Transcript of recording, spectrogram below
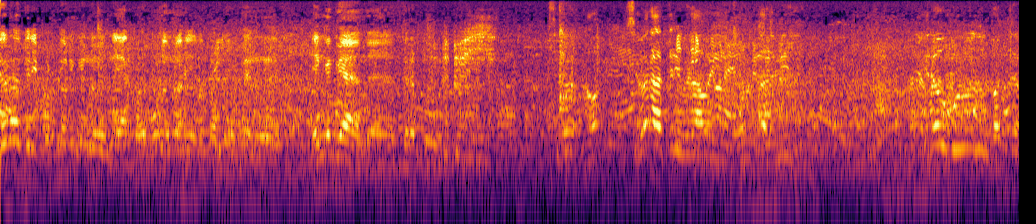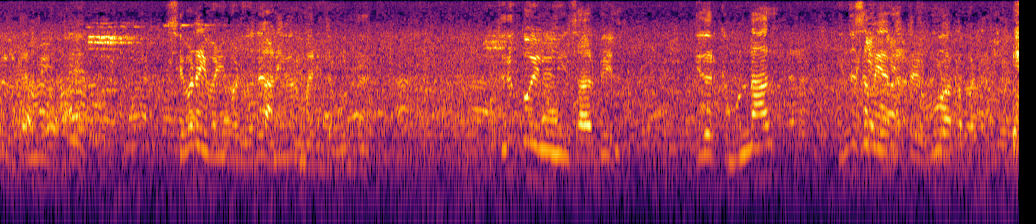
சிவராத்திரி பொறுத்த வரைக்கும் இன்னும் என்ன ஏற்பாடு போன மாதிரி இருக்கும் எங்கெங்க அந்த சிறப்பு? சிவராத்திரி விழாவை பொறுத்தளவில் இரவு முழுவதும் பக்தர்கள் கண்விட்டு சிவனை வழிபடுவது அனைவரும் அறிந்த ஒன்று. திருக்கோயில்களின் சார்பில் இதற்கு முன்னால் இந்து சமய அறத்தில் உருவாக்கப்பட்டிருந்தது.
